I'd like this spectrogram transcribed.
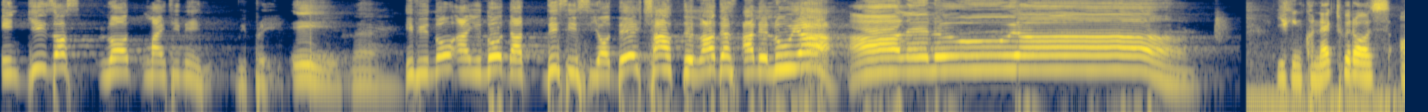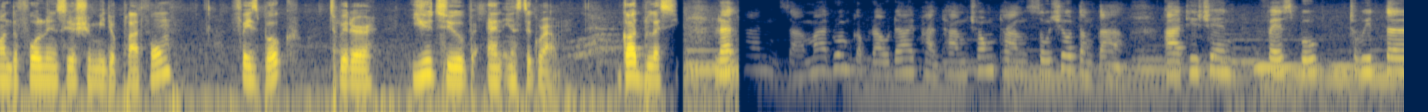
In Jesus' Lord mighty name, we pray. Amen. If you know and you know that this is your day, shout the loudest hallelujah. Hallelujah. You can connect with us on the following social media platform Facebook, Twitter, YouTube, and Instagram. God bless you. และท่านสามารถร่วมกับเราได้ผ่านทางช่องทางโซเชียลต่างๆ อาทิเช่น Facebook Twitter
